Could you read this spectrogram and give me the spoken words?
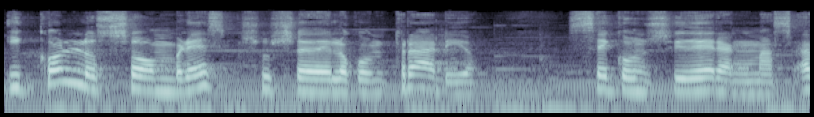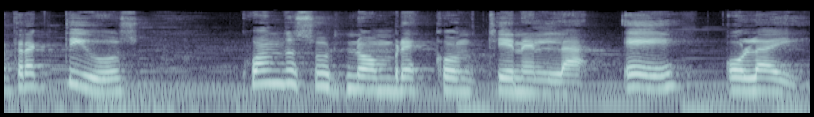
y con los hombres sucede lo contrario, se consideran más atractivos cuando sus nombres contienen la E o la I.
